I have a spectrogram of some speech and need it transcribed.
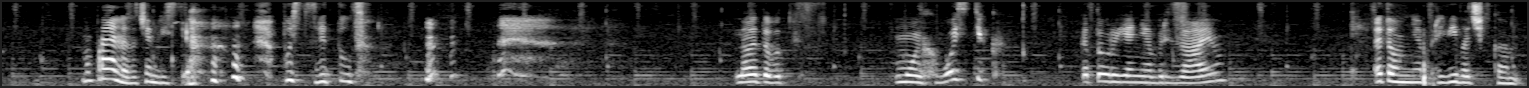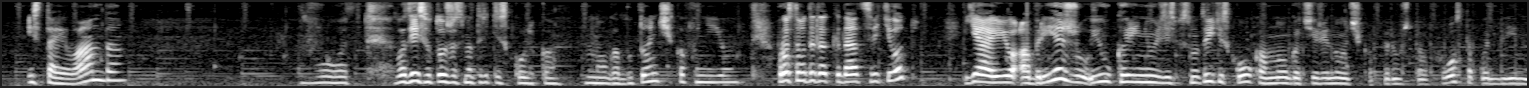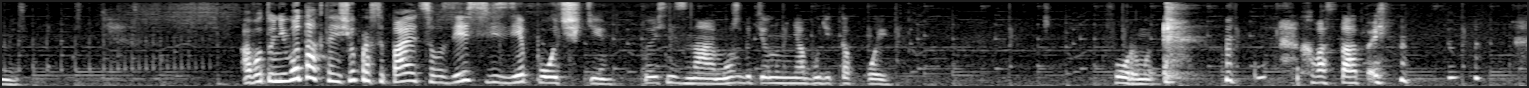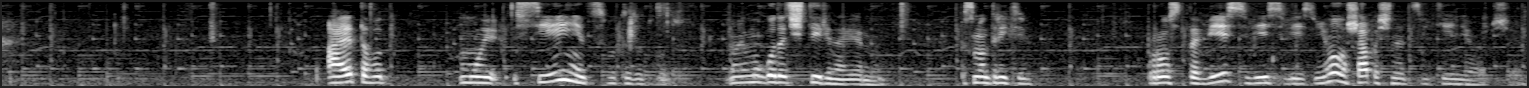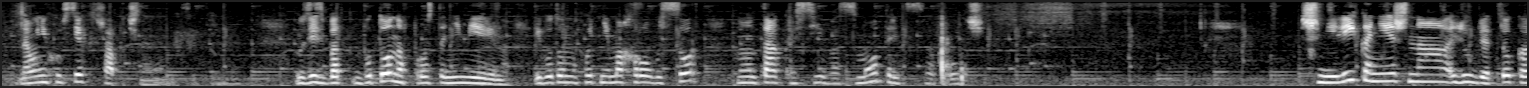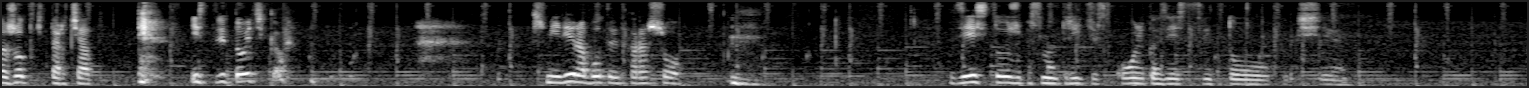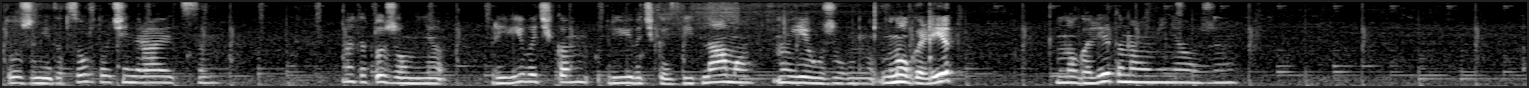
Ну, правильно, зачем листья? Пусть цветут. Но это вот мой хвостик, который я не обрезаю. Это у меня прививочка из Таиланда. Вот. Вот здесь вот тоже, смотрите, сколько много бутончиков у нее. Просто вот это, когда цветет, я ее обрежу и укореню. Здесь посмотрите, сколько много череночков, потому что хвост такой длинный. А вот у него так-то еще просыпаются вот здесь везде почки. То есть, не знаю, может быть, он у меня будет такой формы хвостатой. А это вот мой сеянец, вот этот вот. Ну, ему года 4, наверное. Посмотрите. Просто весь, весь, весь. У него шапочное цветение вообще. Да у них у всех шапочное наверное, цветение. Но здесь бутонов просто немерено. И вот он хоть не махровый сорт, но он так красиво смотрится очень. Шмели, конечно, любят, только жопки торчат из цветочков. Шмели работают хорошо. Здесь тоже посмотрите, сколько здесь цветов вообще. Тоже мне этот сорт очень нравится. Ну, это тоже у меня прививочка. Прививочка из Вьетнама. Ну, ей уже много лет. Много лет она у меня уже.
